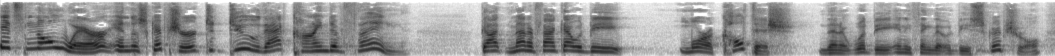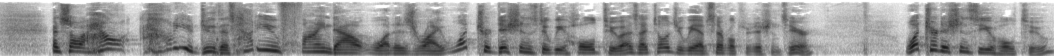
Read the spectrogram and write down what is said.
It's nowhere in the scripture to do that kind of thing. God, matter of fact, that would be more occultish than it would be anything that would be scriptural. And so how, how do you do this? How do you find out what is right? What traditions do we hold to? As I told you, we have several traditions here. What traditions do you hold to?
